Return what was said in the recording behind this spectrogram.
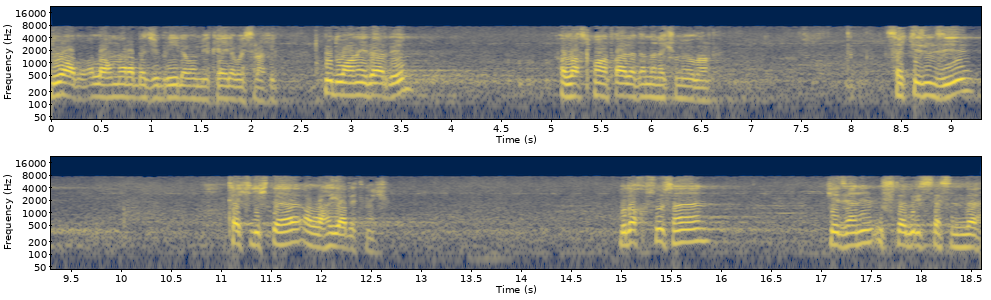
duadır. Allahumma Rabbə Cibrilə və Mikailə və İsrafil. Bu duanı edərdim. Allah subhanətə alə də mənə kömək olardı. 8-ci təklikdə Allahı yad etmək. Bu da xüsusən gecənin üçdə bir hissəsində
